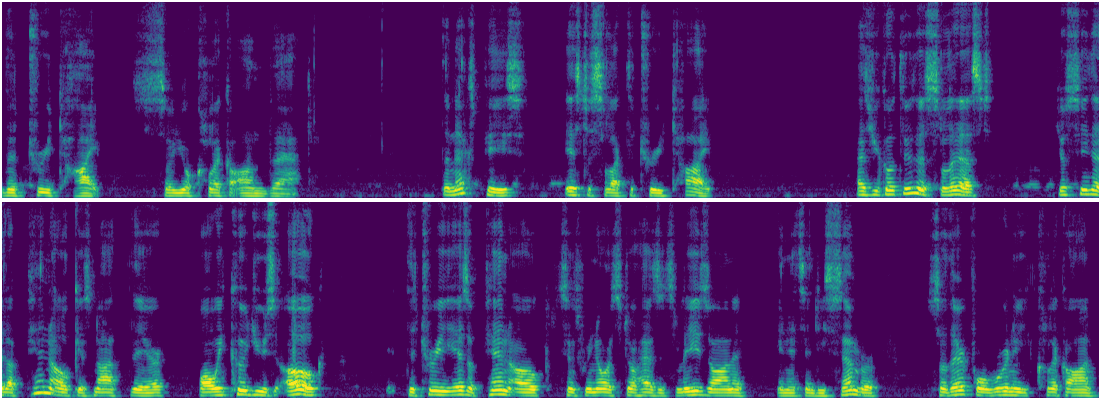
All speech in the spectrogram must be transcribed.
the tree type. So you'll click on that. The next piece is to select the tree type. As you go through this list, you'll see that a pin oak is not there. While we could use oak, the tree is a pin oak since we know it still has its leaves on it and it's in December. So therefore we're going to click on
